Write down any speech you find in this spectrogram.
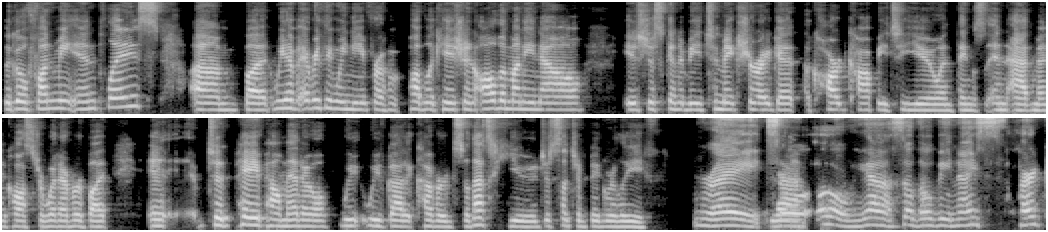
the GoFundMe in place, um, but we have everything we need for publication. All the money now is just going to be to make sure I get a hard copy to you and things in admin cost or whatever. But it, to pay Palmetto, we we've got it covered. So that's huge. It's such a big relief. Right. Yeah. So oh yeah. So there'll be nice hard.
